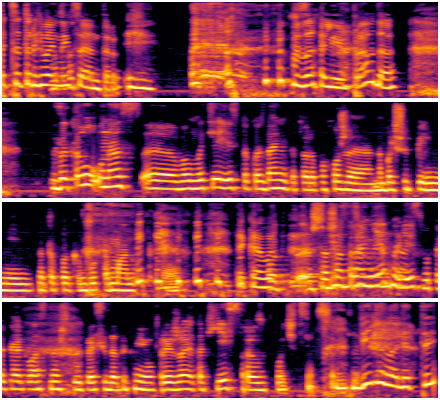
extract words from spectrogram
Так це торгівельний центр. Взагалі, правда? Зато у нас э, в Алмате есть такое здание, которое похоже на большой пельмень, на такой как будто манта такая. вот э, шатра нет, но есть вот такая классная штука. Всегда так мимо проезжаю, так есть сразу хочется. Видела ли ты,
